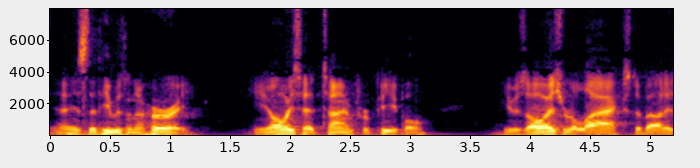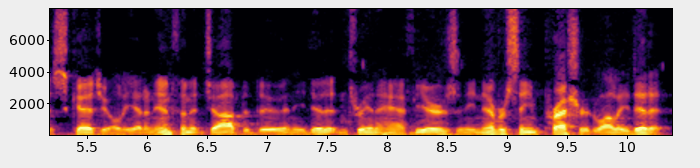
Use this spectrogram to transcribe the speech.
is that he was in a hurry. He always had time for people. He was always relaxed about his schedule. He had an infinite job to do, and he did it in three and a half years, and he never seemed pressured while he did it.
